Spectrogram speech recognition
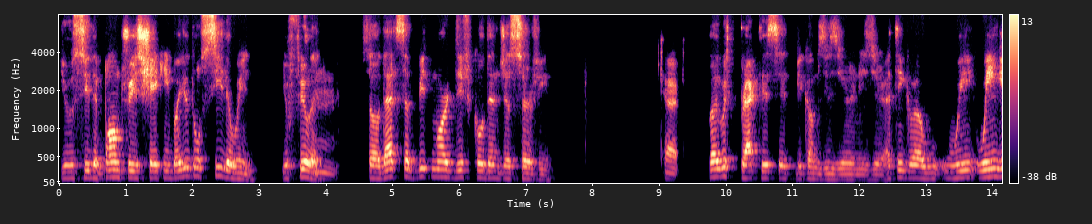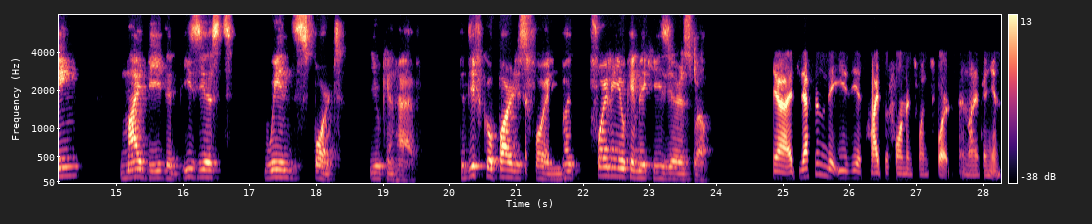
You will see the palm trees shaking, but you don't see the wind. You feel it. Mm, So that's a bit more difficult than just surfing. okay. But with practice, it becomes easier and easier. I think uh, wi- winging might be the easiest wind sport you can have. The difficult part is foiling, but foiling you can make easier as well. Yeah, it's definitely the easiest high performance wind sport, in my opinion.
